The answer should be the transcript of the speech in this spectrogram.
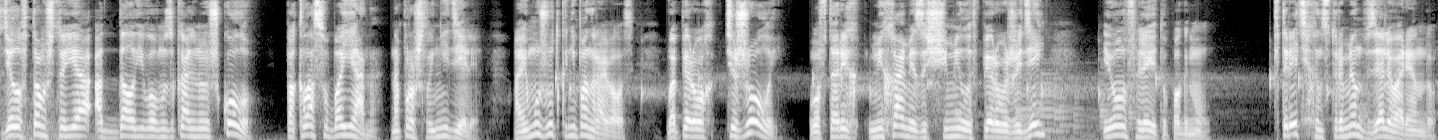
Дело в том, что я отдал его в музыкальную школу по классу баяна на прошлой неделе, а ему жутко не понравилось. Во-первых, тяжелый, во-вторых, мехами защемило в первый же день, и он флейту погнул. В-третьих, инструмент взяли в аренду.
